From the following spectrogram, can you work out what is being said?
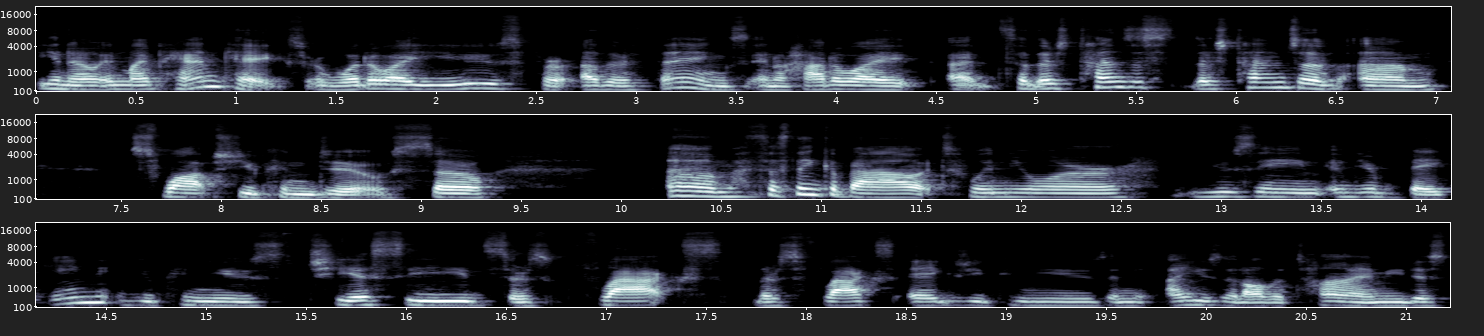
you know, in my pancakes or what do I use for other things? And how do I, uh, so there's tons of, there's tons of um, swaps you can do. So, um, so think about when you're using in your baking, you can use chia seeds. There's flax. There's flax eggs you can use, and I use it all the time. You just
